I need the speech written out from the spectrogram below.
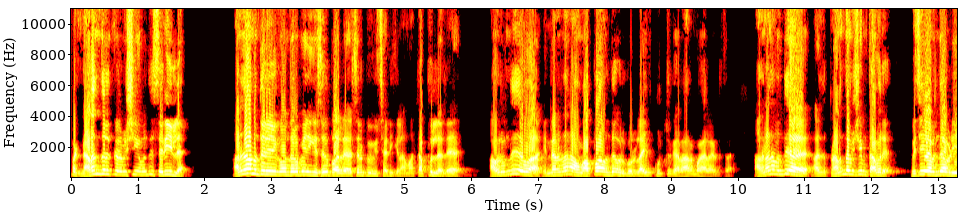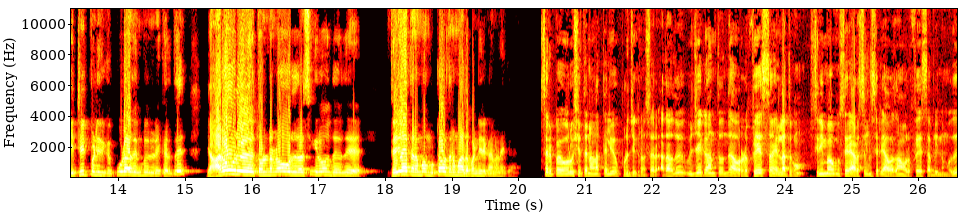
பட் நடந்திருக்கிற விஷயம் வந்து சரியில்லை. அனுதாபம் தெரிவிக்க வந்தவரை போய் நீங்கள் சிறப்பாக சிறப்பு வீச்சு அடிக்கலாமா? தப்பு இல்லை அது. அவர் வந்து என்ன இருந்தாலும் அவங்க அப்பா வந்து அவருக்கு ஒரு லைஃப் கொடுத்துருக்காரு ஆரம்ப காலகட்டத்தில். அதனால் வந்து அது நடந்த விஷயம் தவறு. விஜயை வந்து அப்படி ட்ரீட் பண்ணியிருக்க கூடாது என்பது கருத்து யாரோ ஒரு தொண்டனோ ஒரு ரசிகரோ வந்து இது தெரியாதனமாக முட்டாள்தனமாக அதை பண்ணியிருக்கான்னு நினைக்கிறேன். சார் இப்போ ஒரு விஷயத்தை நல்லா தெளிவாக புரிஞ்சுக்கிறோம் சார். அதாவது விஜயகாந்த் வந்து அவரோட ஃபேஸ் தான் எல்லாத்துக்கும் சினிமாவுக்கும் சரி அரசியலுக்கும் சரி அவர் தான் ஒரு ஃபேஸ் அப்படின்னும் போது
